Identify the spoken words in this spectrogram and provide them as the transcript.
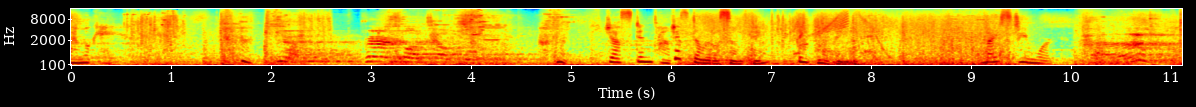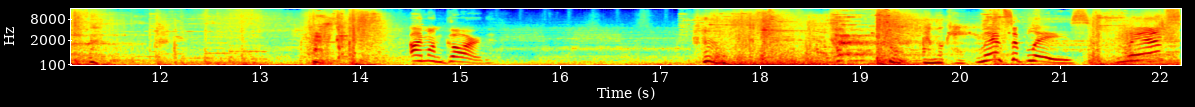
I'm okay. Just in time. Just a little something. Think nothing of it. Nice teamwork. I'm on guard. Hmm. I'm okay. Lance ablaze! Lance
